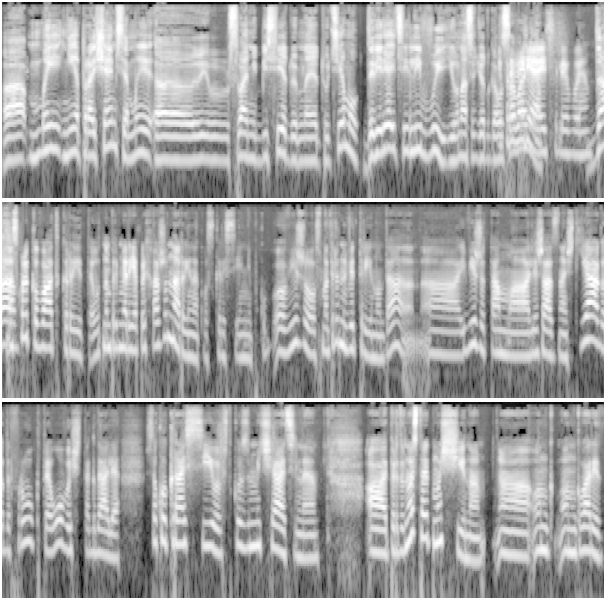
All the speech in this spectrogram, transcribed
А, Мы не прощаемся, мы э, с вами беседуем на эту тему. Доверяете ли вы? И у нас идет И голосование. проверяете ли вы, Да. насколько вы открыты. Вот, например, я прихожу на рынок в воскресенье, э, вижу, смотрю на витрину, да, а, и вижу, там лежат, значит, ягоды, фрукты, овощи и так далее. Все такое красивое, все такое замечательное. А передо мной стоит мужчина. Он, он говорит,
